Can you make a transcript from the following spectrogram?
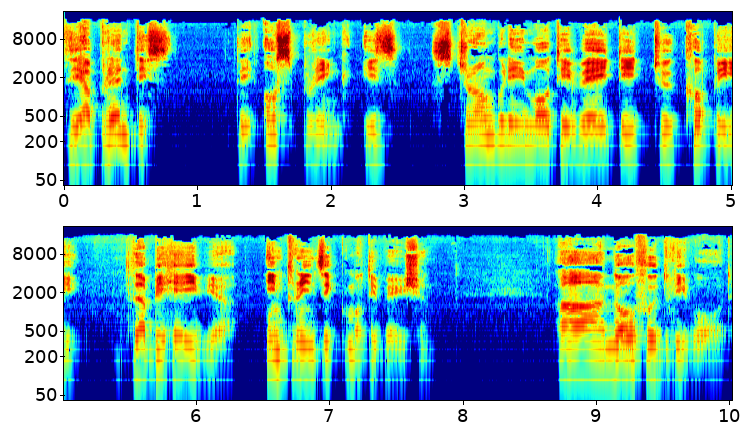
the apprentice, the offspring, is strongly motivated to copy the behavior, intrinsic motivation uh, no food reward.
